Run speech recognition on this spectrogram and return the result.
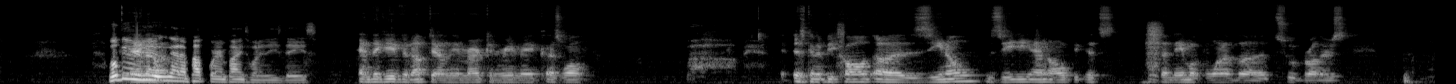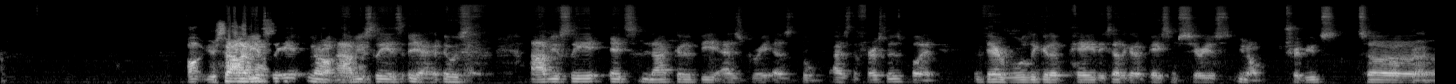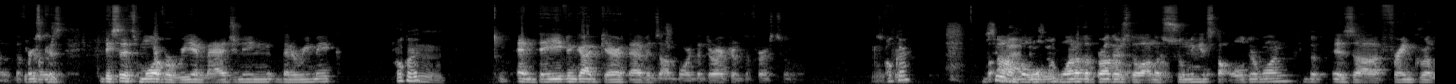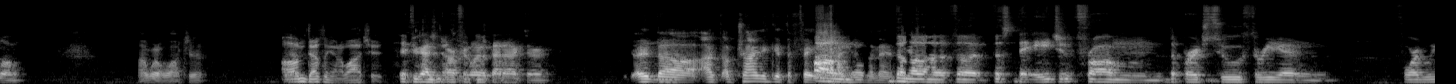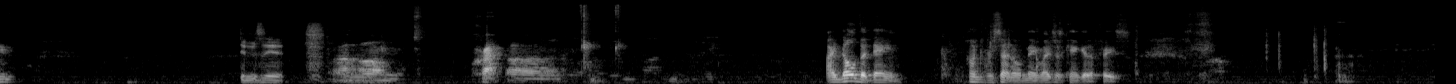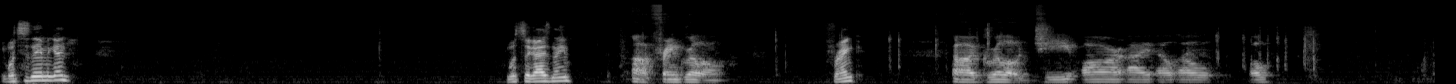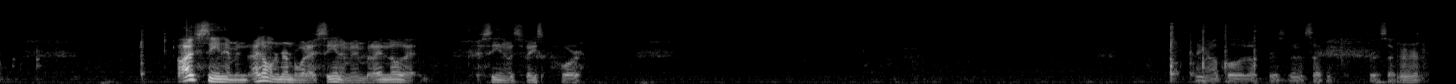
We'll be And, reviewing uh, that on Popcorn and Pints one of these days. And they gave an update on the American remake as well. Oh, It's going to be called uh, Zeno, Z E N O. It's the name of one of the two brothers. Oh, you're selling. out. Obviously, no, Oh, no. obviously, it's yeah, it was. Obviously, it's not going to be as great as the as the first is, but they're really going to pay. They said they're going to pay some serious, you know, tributes to Okay. the first because they said it's more of a reimagining than a remake. Okay. Hmm, And they even got Gareth Evans on board, the director of the first two. Okay. But, um, but happens, one- one of the brothers, though, I'm assuming it's the older one, is uh, Frank Grillo. I'm gonna watch it. Oh, I'm definitely gonna watch it. If you guys Definitely are familiar with that actor, And, uh, I'm, I'm trying to get the face. I Um, know the name. the the the the agent from The Purge two, three, and four, I believe. Didn't see it. Uh, um, crap. Uh, I know the name. Hundred percent know the name. I just can't get a face. What's his name again? What's the guy's name? uh, Frank Grillo. Frank. Uh, Grillo. G R I L L O. I've seen him in. I don't remember what I've seen him in, but I know that I've seen his face before. Hang on, I'll pull it up for in a second. For a second.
